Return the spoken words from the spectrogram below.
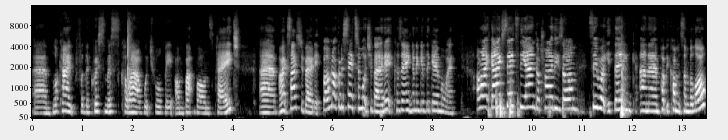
um, look out for the Christmas collab, which will be on Backbone's page. Um, I'm excited about it, but I'm not going to say too much about it because I ain't going to give the game away. All right, guys, stay to the end. I'll try these on, see what you think, and um, pop your comments on below.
